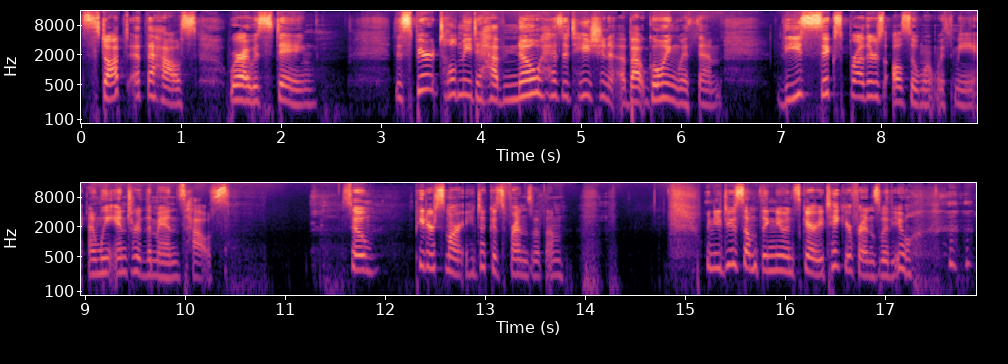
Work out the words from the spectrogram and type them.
stopped at the house where I was staying. The Spirit told me to have no hesitation about going with them. These six brothers also went with me, and we entered the man's house. So, Peter's smart. He took his friends with him. when you do something new and scary, take your friends with you.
